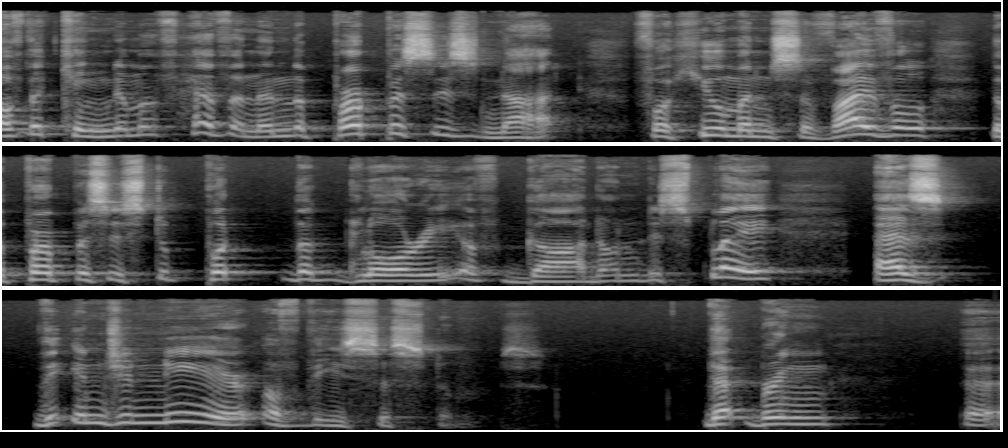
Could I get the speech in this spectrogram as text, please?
of the kingdom of heaven. And the purpose is not for human survival, the purpose is to put the glory of God on display as the engineer of these systems that bring uh,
